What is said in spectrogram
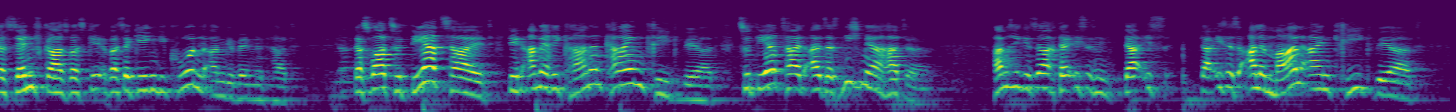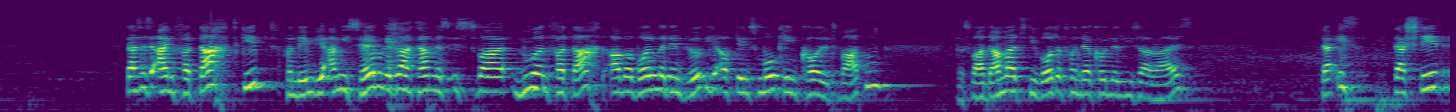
Das Senfgas, was, was er gegen die Kurden angewendet hat. Das war zu der Zeit den Amerikanern kein Krieg wert. Zu der Zeit, als er es nicht mehr hatte, haben sie gesagt, da ist es, da ist, da ist es allemal ein Krieg wert, dass es einen Verdacht gibt, von dem die Amis selber gesagt haben, es ist zwar nur ein Verdacht, aber wollen wir denn wirklich auf den Smoking Colt warten? Das war damals die Worte von der Condoleezza Rice. Da, ist, da steht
